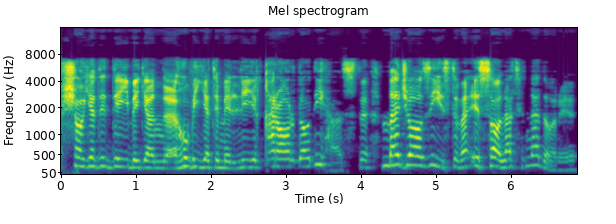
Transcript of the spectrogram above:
شاید دی بگن هویت ملی قراردادی هست مجازی است و اصالت نداره.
